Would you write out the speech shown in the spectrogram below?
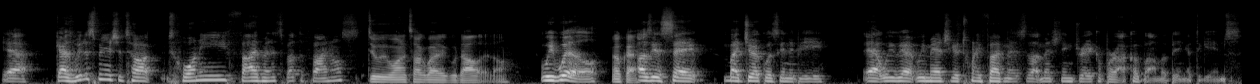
yeah, guys, we just managed to talk twenty five minutes about the finals. Do we want to talk about Iguodala at all? We will. Okay. I was gonna say my joke was gonna be, yeah, we got, we managed to go twenty five minutes without mentioning Drake or Barack Obama being at the games.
